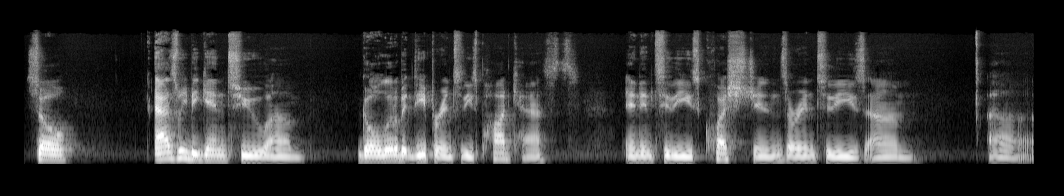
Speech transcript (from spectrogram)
So, as we begin to um, go a little bit deeper into these podcasts and into these questions or into these um, uh,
